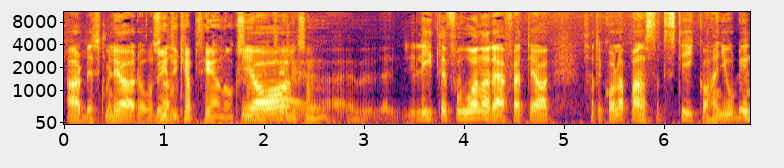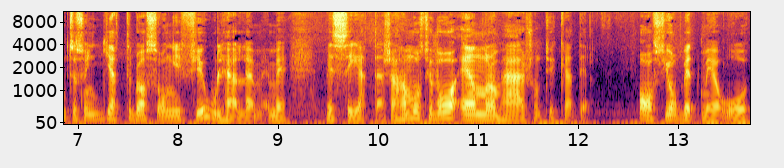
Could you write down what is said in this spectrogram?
arbetsmiljö då. Byter kapten också. Ja, lite, liksom... Eh, lite förvånad där för att jag satt och kollade på hans statistik och han gjorde inte så en jättebra sång i fjol heller med, med, med Säter. Så han måste ju vara en av de här som tycker att det asjobbigt med att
